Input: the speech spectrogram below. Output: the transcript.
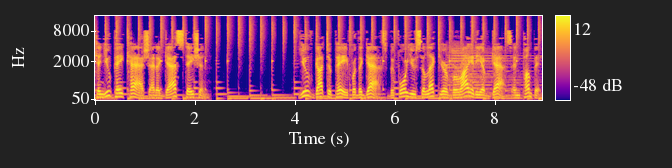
Can you pay cash at a gas station? You've got to pay for the gas before you select your variety of gas and pump it.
